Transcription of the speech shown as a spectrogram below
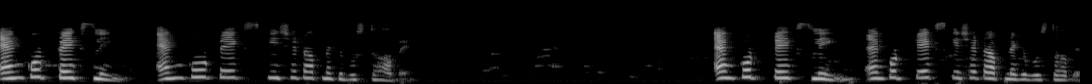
anchor text link anchor text কি সেটা আপনাকে বুঝতে হবে। Anchor text link anchor text কি সেটা আপনাকে বুঝতে হবে।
